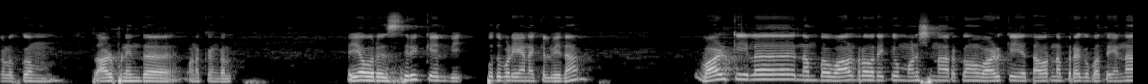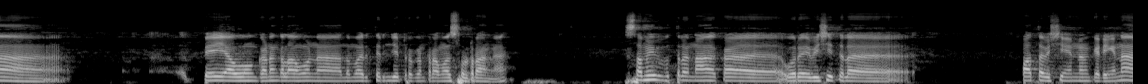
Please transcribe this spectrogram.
உங்களுக்கும் தாழ்பணிந்த வணக்கங்கள். ஐயா ஒரு சிறு கேள்வி புதுபடியான கேள்வி தான் வாழ்க்கையில் நம்ம வாழ்கிற வரைக்கும் மனுஷனாக இருக்கும் வாழ்க்கையை தவறின பிறகு பார்த்திங்கன்னா பேயாகவும் கணங்களாகவும் நான் அந்த மாதிரி தெரிஞ்சிட்டு இருக்கேன்ற மாதிரி சொல்கிறாங்க சமீபத்தில் நான் க ஒரு விஷயத்தில் பார்த்த விஷயம் என்னன்னு கேட்டிங்கன்னா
